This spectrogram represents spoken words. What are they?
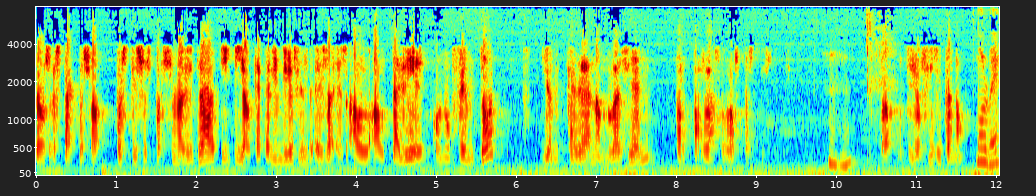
Llavors es tracta això, pastissos personalitzats i, i el que tenim, diguéssim, és, és el, el taller on ho fem tot i on quedem amb la gent per parlar sobre els pastissos. Uh -huh. Però botiga física no. Molt bé.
